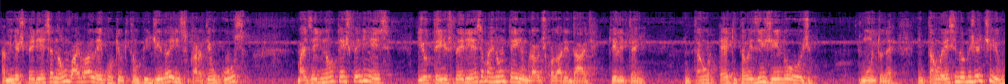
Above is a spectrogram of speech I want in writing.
a minha experiência não vai valer, porque o que estão pedindo é isso. O cara tem um curso, mas ele não tem experiência. E eu tenho experiência, mas não tenho um grau de escolaridade que ele tem. Então é que estão exigindo hoje muito, né? Então esse é o meu objetivo,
